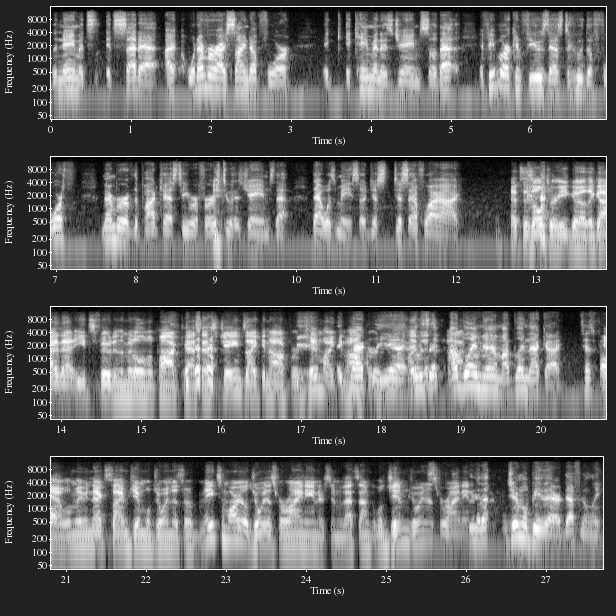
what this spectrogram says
the name it's it's set at. I whatever I signed up for, it, it came in as James. So that if people are confused as to who the fourth member of the podcast he refers to as James, that that was me. So just just FYI. That's his alter ego, the guy that eats food in the middle of a podcast. That's James Eichenhofer, Tim Eichenhofer. Exactly. Yeah, it was. I blame him. I blame that guy. It's his fault. Yeah. Well, maybe next time Jim will join us, or maybe tomorrow he'll join us for Ryan Anderson. Will that sound? Will Jim join us for Ryan Anderson? Yeah, that, Jim will be there definitely.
